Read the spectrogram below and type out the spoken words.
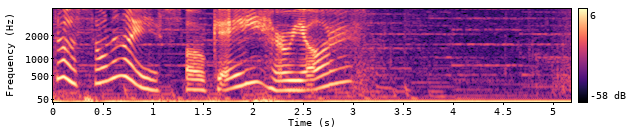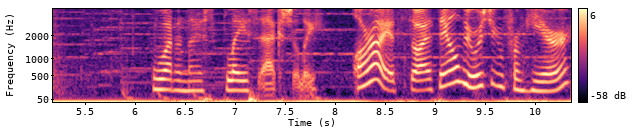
That was so nice. Okay, here we are. What a nice place, actually. Alright, so I think I'll be wishing from here.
